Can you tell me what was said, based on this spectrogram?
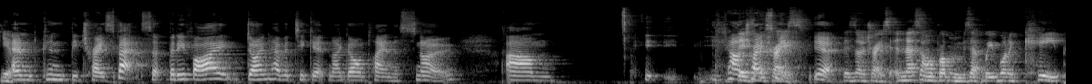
Yeah. and can be traced back. So, but if I don't have a ticket and I go and play in the snow, um, y- you can't There's no trace, trace. me. Yeah, There's no trace. And that's the whole problem is that we want to keep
